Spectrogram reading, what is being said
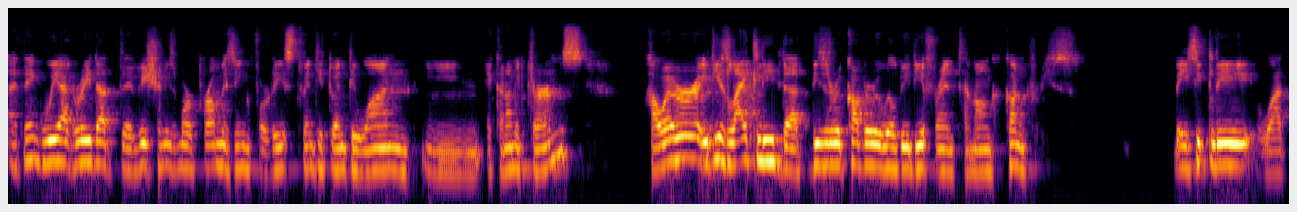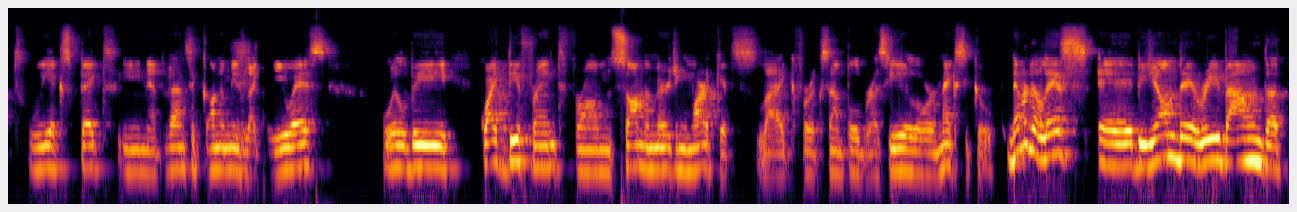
I think we agree that the vision is more promising for this 2021 in economic terms. However, it is likely that this recovery will be different among countries. Basically, what we expect in advanced economies like the US will be quite different from some emerging markets, like, for example, Brazil or Mexico. Nevertheless, uh, beyond the rebound that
